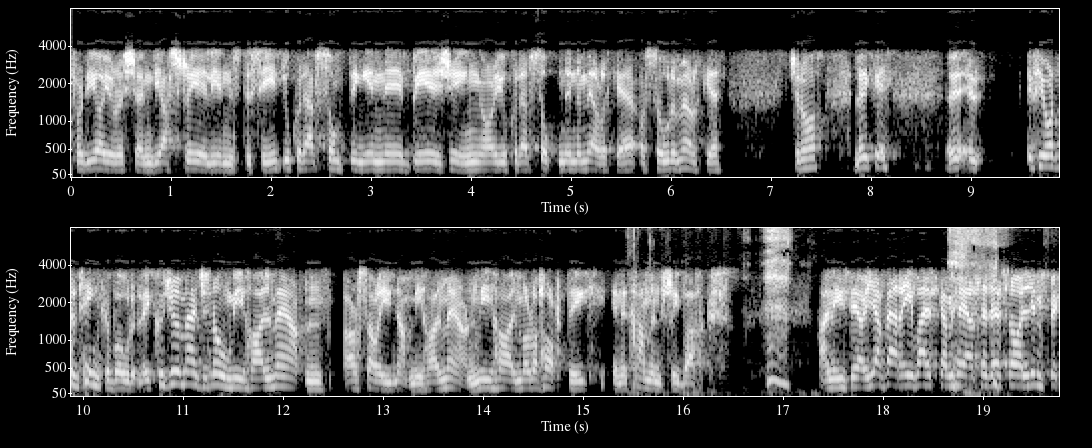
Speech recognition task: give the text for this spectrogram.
for the Irish and the Australians to see it. You could have something in uh, Beijing or you could have something in America or South America. Do you know, like. Uh, uh, if you were to think about it, like, could you imagine, oh, Micheál Martin, or sorry, not Micheál Martin, Micheál Ó Muircheartaigh in a commentary box. And he's there, you're very welcome here to this Olympic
